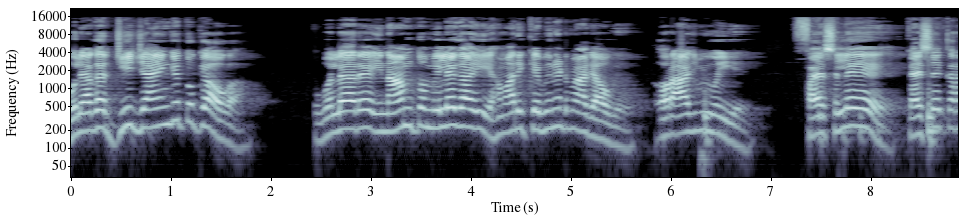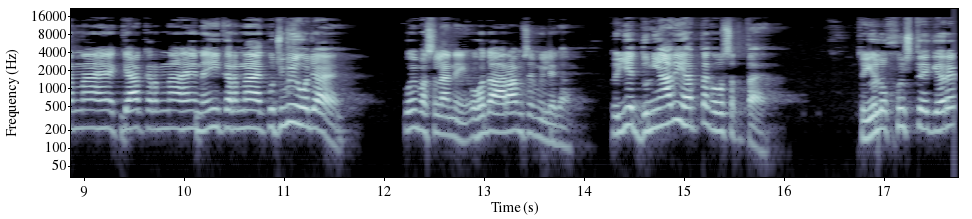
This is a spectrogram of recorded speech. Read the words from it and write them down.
बोले, अगर जीत जाएँगे तो क्या होगा? तो बोले, अरे, इनाम तो मिलेगा ही, हमारी कैबिनेट में आ जाओगे। और आज भी वही है। फैसले कैसे करना है, क्या करना है, नहीं करना है, कुछ भी हो जाए, कोई मसला नहीं, ओहदा आराम से मिलेगा। तो ये दुनियावी हद तक हो सकता है। तो ये लोग खुश थे कि, अरे,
